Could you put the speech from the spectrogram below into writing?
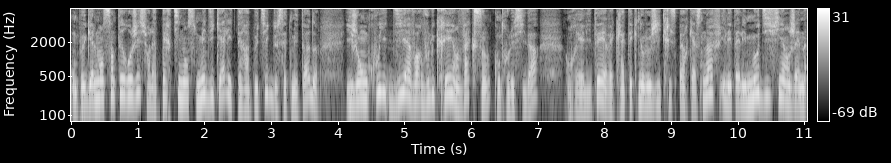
On peut également s'interroger sur la pertinence médicale et thérapeutique de cette méthode. Ijon Kui dit avoir voulu créer un vaccin contre le sida. En réalité, avec la technologie CRISPR-Cas9, il est allé modifier un gène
